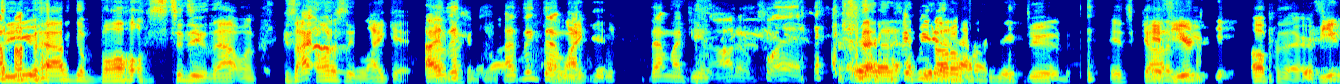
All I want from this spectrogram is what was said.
do you have the balls to do that one? Because I honestly like it. I I'm think- not gonna lie. I think I that like might be that might be an auto play. Yeah, that- It'd be an that auto has play. to be. Dude, it's gotta If you're be up there. if you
